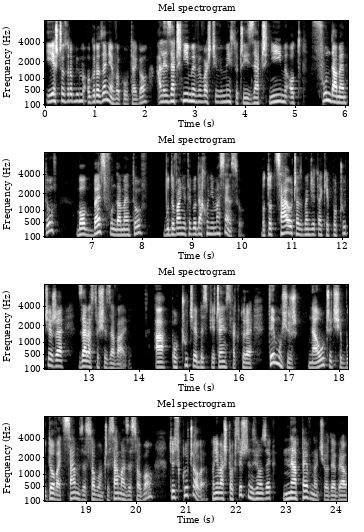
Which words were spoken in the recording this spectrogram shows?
i jeszcze zrobimy ogrodzenie wokół tego, ale zacznijmy we właściwym miejscu, czyli zacznijmy od fundamentów, bo bez fundamentów budowanie tego dachu nie ma sensu, bo to cały czas będzie takie poczucie, że zaraz to się zawali. A poczucie bezpieczeństwa, które ty musisz nauczyć się budować sam ze sobą, czy sama ze sobą, to jest kluczowe, ponieważ toksyczny związek na pewno ci odebrał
